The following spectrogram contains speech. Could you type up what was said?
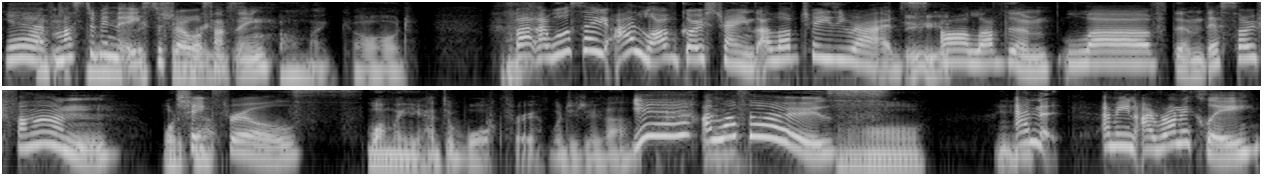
Yeah, it must have been the Easter show or something. Oh my god. But I will say, I love ghost trains. I love cheesy rides. Do you? Oh, I love them. Love them. They're so fun. What Cheap about thrills. one where you had to walk through? Would you do that? Yeah, I Yeah. love those. Oh. Mm. And I mean, ironically,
